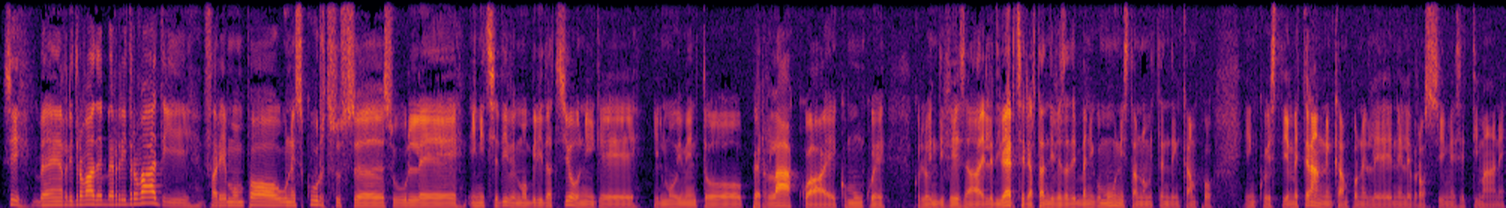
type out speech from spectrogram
Sì, ben ritrovate e ben ritrovati. Faremo un po' un excursus eh, sulle iniziative e mobilitazioni che il Movimento per l'Acqua e comunque quello in difesa e le diverse realtà in difesa dei beni comuni stanno mettendo in campo in questi e metteranno in campo nelle, nelle prossime settimane.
